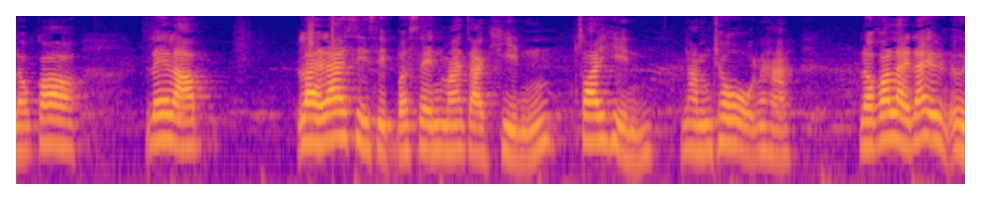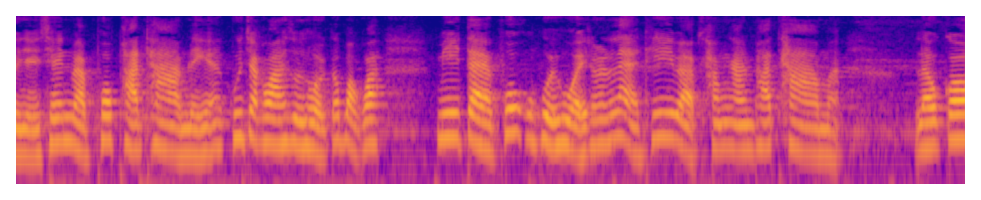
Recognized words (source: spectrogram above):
แล้วก็ได้รับ รายได้สี่สิบเปอร์เซ็นต์มาจากหินสร้อยหินนำโชคนะคะ แล้วก็รายได้อื่นๆ อย่างเช่นแบบพวกพาร์ทไทม์อะไรเงี้ยคุณจักรวาลสุดโหดก็บอกว่ามีแต่พวกห่วยๆเท่านั้นแหละที่แบบทำงานพาร์ทไทม์อะแล้วก็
